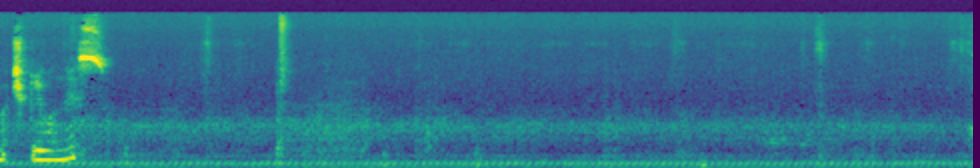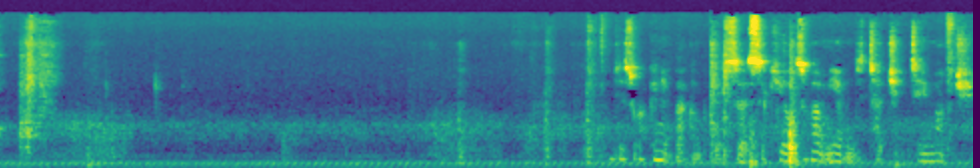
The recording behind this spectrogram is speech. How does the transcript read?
much glue on this. just rocking it back and forth so it secures without me having to touch it too much.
